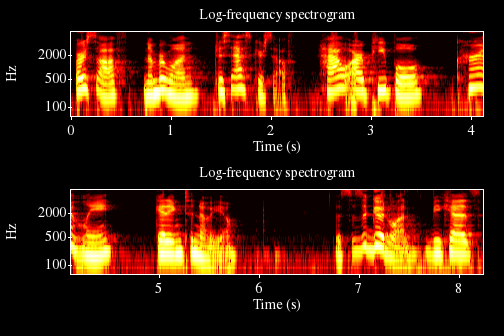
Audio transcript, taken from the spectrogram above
First off, number one, just ask yourself, how are people currently getting to know you. This is a good one because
